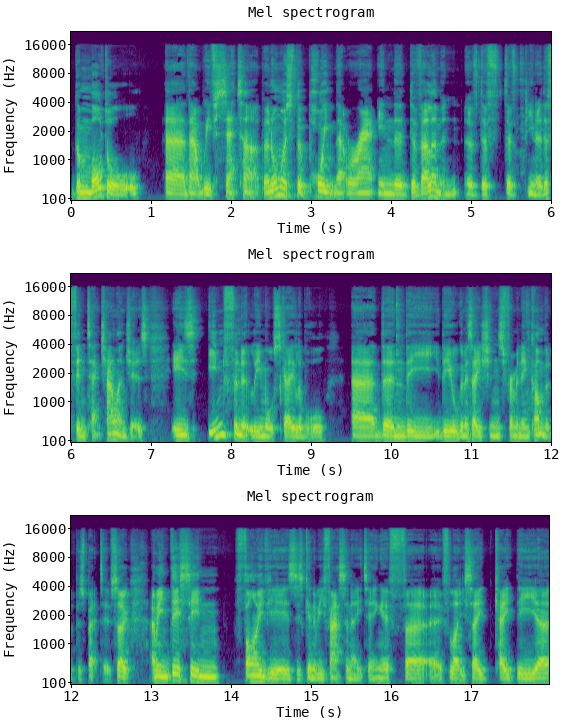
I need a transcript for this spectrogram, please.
the model uh, that we've set up, and almost the point that we're at in the development of the, the you know the fintech challenges, is infinitely more scalable uh, than the the organizations from an incumbent perspective. So, I mean, this in five years is going to be fascinating. If, uh, if like you say, Kate, the uh,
